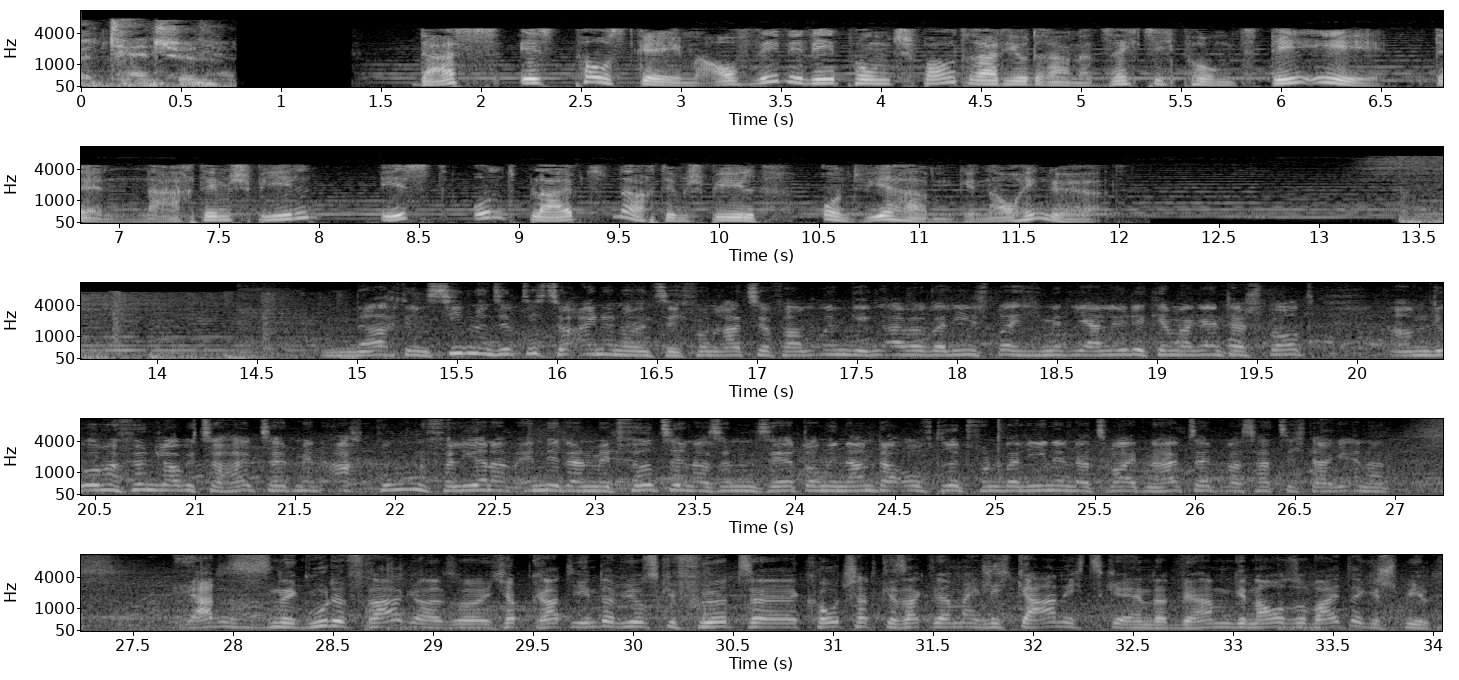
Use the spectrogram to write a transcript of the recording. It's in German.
Attention. Das ist Postgame auf www.sportradio360.de. Denn nach dem Spiel ist und bleibt nach dem Spiel. Und wir haben genau hingehört. Nach dem 77 zu 91 von Ratio Farm Ulm gegen Alba Berlin spreche ich mit Jan Lüdecke, Magenta Sport. Ähm, die Ulmer führen, glaube ich, zur Halbzeit mit 8 Punkten, verlieren am Ende dann mit 14. Also ein sehr dominanter Auftritt von Berlin in der zweiten Halbzeit. Was hat sich da geändert? Ja, das ist eine gute Frage. Also ich habe gerade die Interviews geführt. Der Coach hat gesagt, wir haben eigentlich gar nichts geändert. Wir haben genauso weitergespielt.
